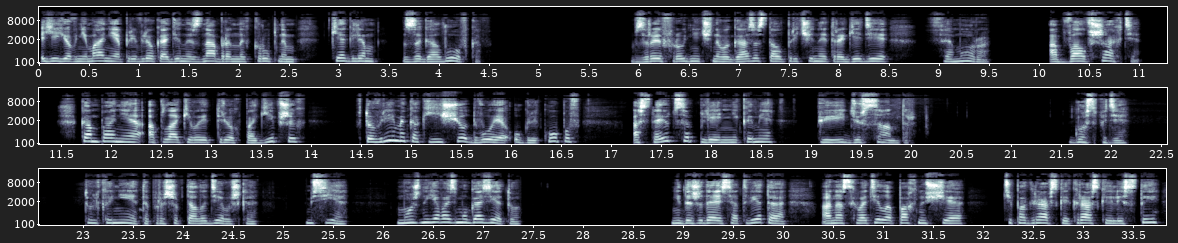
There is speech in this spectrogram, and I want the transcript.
Ее внимание привлек один из набранных крупным кеглем заголовков. Взрыв рудничного газа стал причиной трагедии Фемора. Обвал в шахте. Компания оплакивает трех погибших, в то время как еще двое углекопов остаются пленниками Пюи-дю-Сандр. «Господи, только не это», — прошептала девушка. «Мсье, можно я возьму газету?» Не дожидаясь ответа, она схватила пахнущие типографской краской листы,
